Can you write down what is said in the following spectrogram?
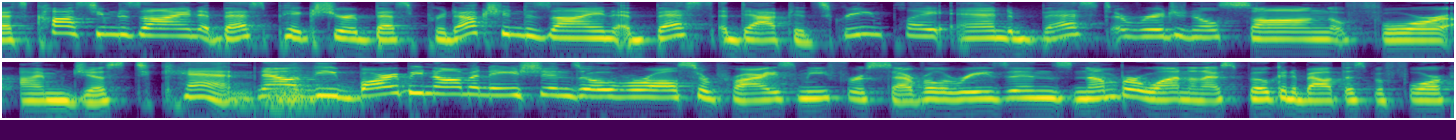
Best Costume Design, Best Picture, Best Production Design, Best Adapted Screenplay, and Best Original Song for I'm Just Ken. Now, the Barbie nominations overall surprised me for several reasons. Number one, and I've spoken about this before,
